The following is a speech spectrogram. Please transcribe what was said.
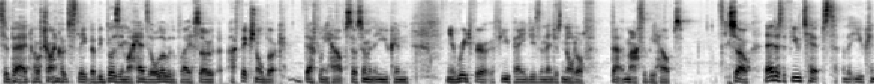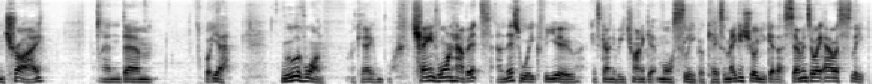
to bed or try and go to sleep. I'd be buzzing. My head's all over the place. So a fictional book definitely helps. So something that you can you know, read for a few pages and then just nod off. That massively helps. So they're just a few tips that you can try. And um, but yeah, Rule of one, okay? Change one habit, and this week for you, it's going to be trying to get more sleep, okay? So making sure you get that seven to eight hours sleep,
